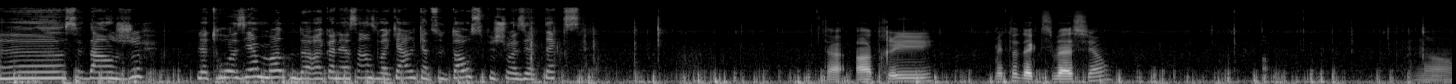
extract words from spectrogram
Euh, c'est dans le jeu. Le troisième mode de reconnaissance vocale, quand tu le tosses, tu peux choisir texte. Attends, entrée. Méthode d'activation. Non.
